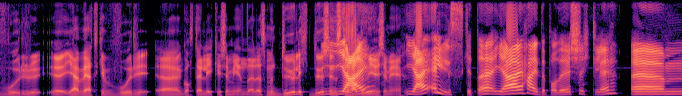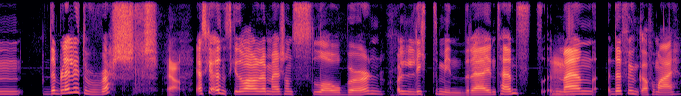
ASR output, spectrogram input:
hvor uh, Jeg vet ikke hvor godt jeg liker kjemien deres, men du, lik- du syns de hadde mye kjemi. Jeg elsket det. Jeg heide på det skikkelig. Um, det ble litt rushed. Ja. Jeg skulle ønske det var mer sånn slow burn og litt mindre intenst. Mm. Men det funka for meg.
